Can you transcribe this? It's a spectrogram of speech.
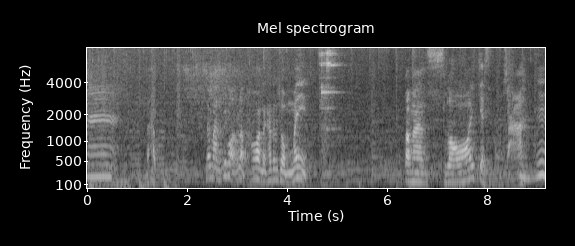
อ่านะครับ น้ำมันที่เหมาะสำหรับทอดนะครับท่านผู้ชมไม่ประมาณ 170 องศา อืม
